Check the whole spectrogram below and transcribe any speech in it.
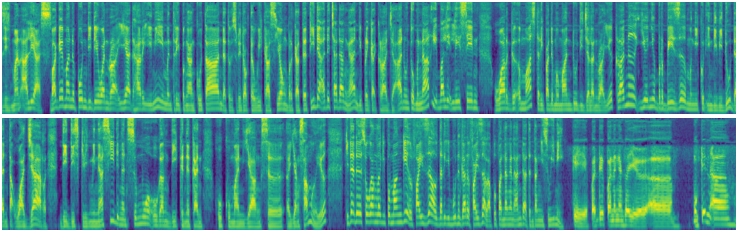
Azizman Alias. Bagaimanapun di Dewan Rakyat hari ini Menteri Pengangkutan Datuk Seri Dr. Wika Siong berkata tidak ada cadangan di peringkat kerajaan untuk menarik balik lesen warga emas daripada memandu di jalan raya kerana ianya berbeza mengikut individu dan tak wajar didiskriminasi dengan semua orang dikenakan hukuman yang se, uh, yang sama ya. Kita ada seorang lagi pemanggil Faizal dari Ibu Negara. Faizal apa pandangan anda tentang isu ini? Okey, pada pandangan saya uh, mungkin uh,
